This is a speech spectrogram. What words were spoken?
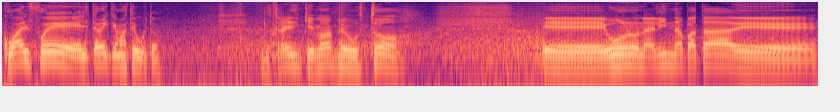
¿Cuál fue el trade que más te gustó? El trade que más me gustó. Eh, hubo una linda patada de,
